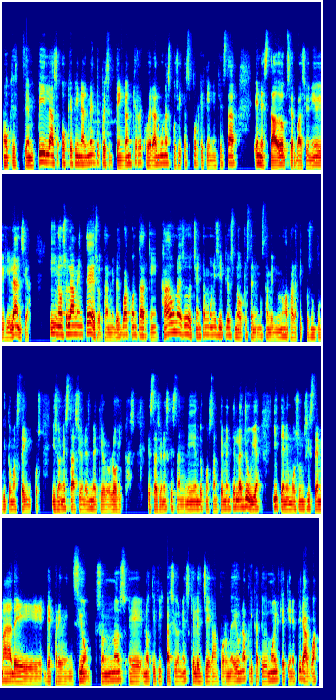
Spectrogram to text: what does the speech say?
o que estén pilas o que finalmente pues tengan que recoger algunas cositas porque tienen que estar en estado de observación y vigilancia. Y no solamente eso, también les voy a contar que en cada uno de esos 80 municipios nosotros tenemos también unos aparaticos un poquito más técnicos y son estaciones meteorológicas, estaciones que están midiendo constantemente la lluvia y tenemos un sistema de, de prevención. Son unas eh, notificaciones que les llegan por medio de un aplicativo móvil que tiene Piragua,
